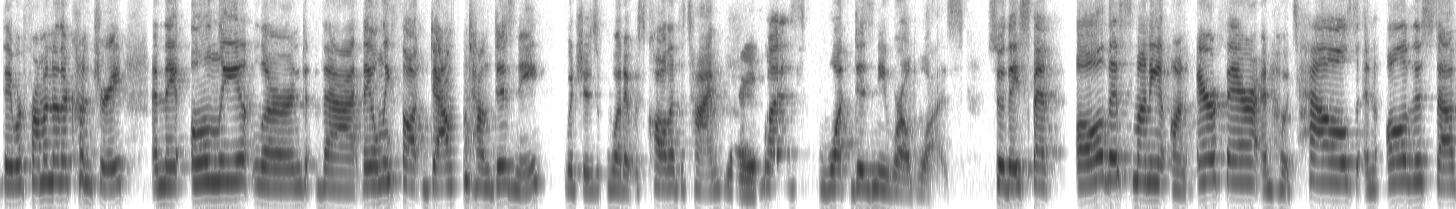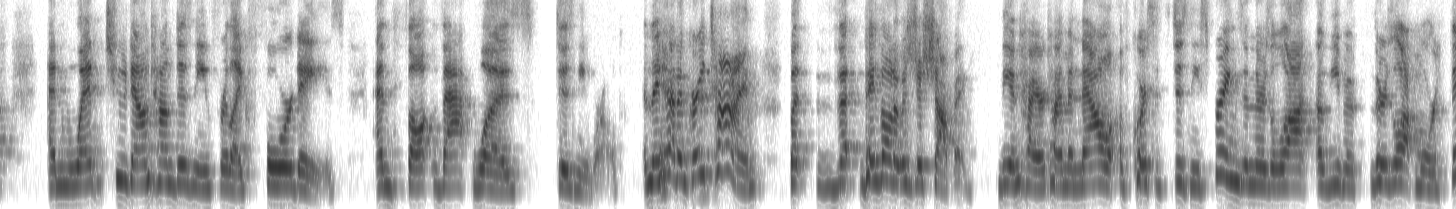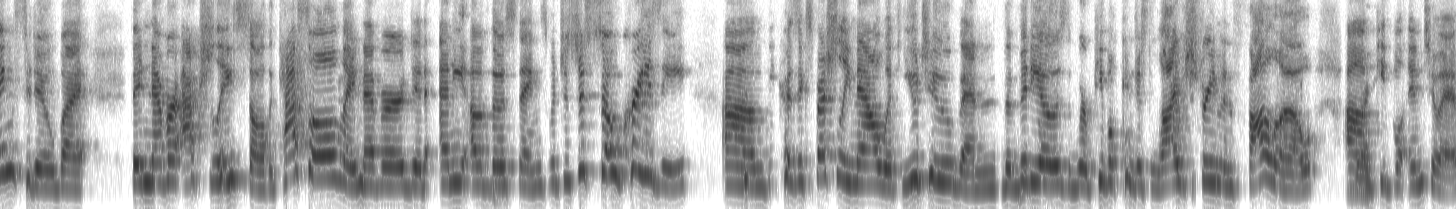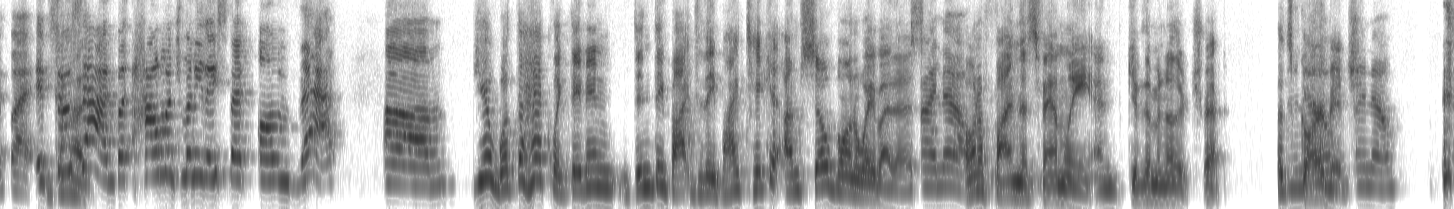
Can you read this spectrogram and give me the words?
they were from another country and they only learned that they only thought downtown Disney, which is what it was called at the time, right. was what Disney World was. So they spent all this money on airfare and hotels and all of this stuff and went to downtown Disney for like four days and thought that was Disney World and they had a great time, but th- they thought it was just shopping the entire time. And now, of course, it's Disney Springs, and there's a lot of even there's a lot more things to do, but they never actually saw the castle. They never did any of those things, which is just so crazy. Um, because especially now with YouTube and the videos where people can just live stream and follow um, right. people into it. But it's God. so sad. But how much money they spent on that um, Yeah, what the heck? Like they didn't didn't they buy did they buy ticket? I'm so blown away by this. I know. I want to find this family and give them another trip. That's I know, garbage. I know.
